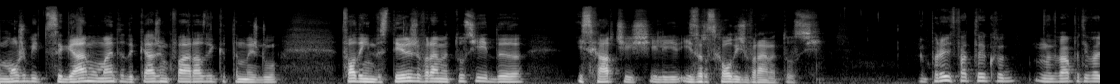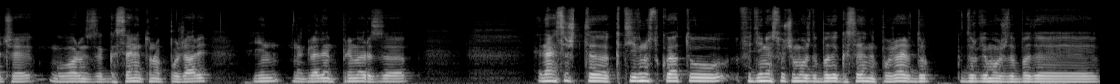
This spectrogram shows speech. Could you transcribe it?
може би сега е момента да кажем каква е разликата между това да инвестираш времето си и да изхарчиш или изразходиш времето си. Преди това, тъй като на два пъти вече говорим за гасенето на пожари, един нагледен пример за една и съща активност, която в един случай може да бъде гасене на пожари, в, друг, в другия може да бъде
